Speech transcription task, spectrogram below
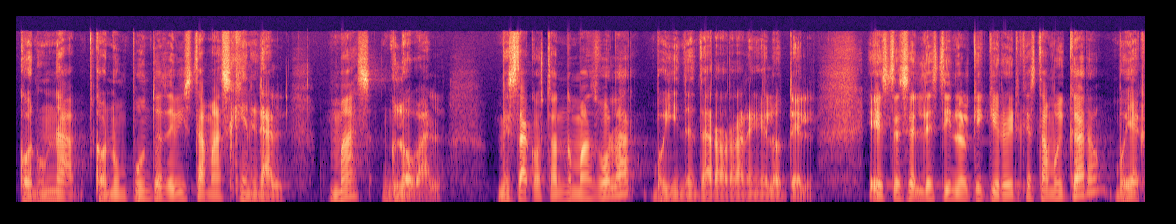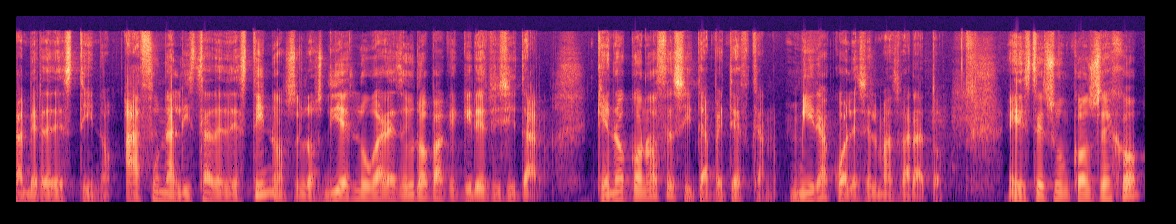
con, una, con un punto de vista más general, más global. Me está costando más volar, voy a intentar ahorrar en el hotel. Este es el destino al que quiero ir que está muy caro, voy a cambiar de destino. Haz una lista de destinos, los 10 lugares de Europa que quieres visitar, que no conoces y te apetezcan. Mira cuál es el más barato. Este es un consejo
